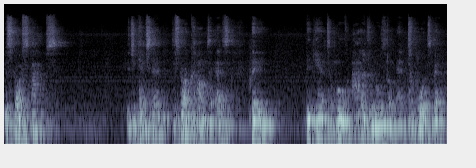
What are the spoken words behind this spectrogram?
The star stops. Did you catch that? The star comes as they begin to move out of Jerusalem and towards Bethlehem.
